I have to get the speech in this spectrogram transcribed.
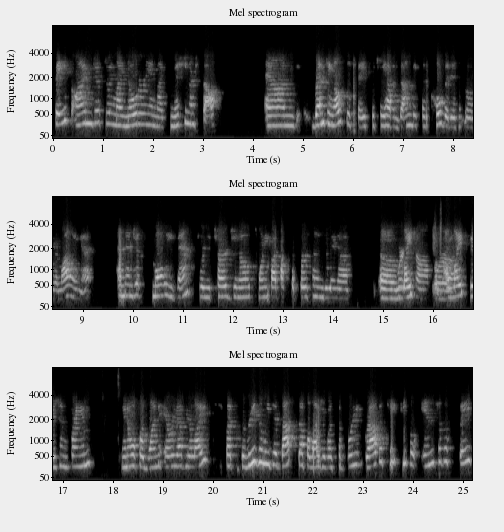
space, I'm just doing my notary and my commissioner stuff and renting out the space, which we haven't done because COVID isn't really allowing it. and then just small events where you charge, you know, 25 bucks a person doing a, a life or a life vision frame, you know, for one area of your life. But the reason we did that stuff, Elijah, was to bring, gravitate people into the space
